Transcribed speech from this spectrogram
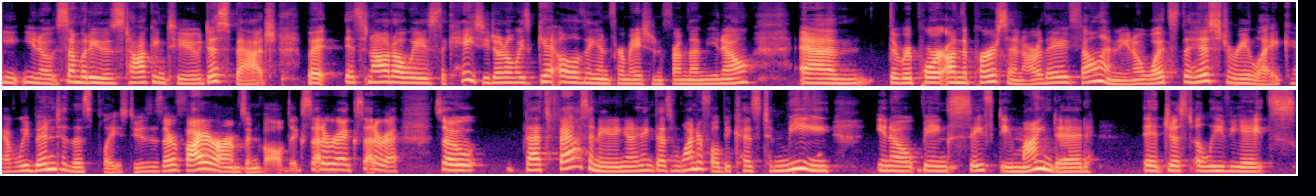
you, you know somebody who's talking to dispatch but it's not always the case. You don't always get all of the information from them you know? And the report on the person are they felon? You know what's the history like? Have we been to this place? Do is there firearms involved? Et cetera et cetera. So that's fascinating and i think that's wonderful because to me you know being safety minded it just alleviates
